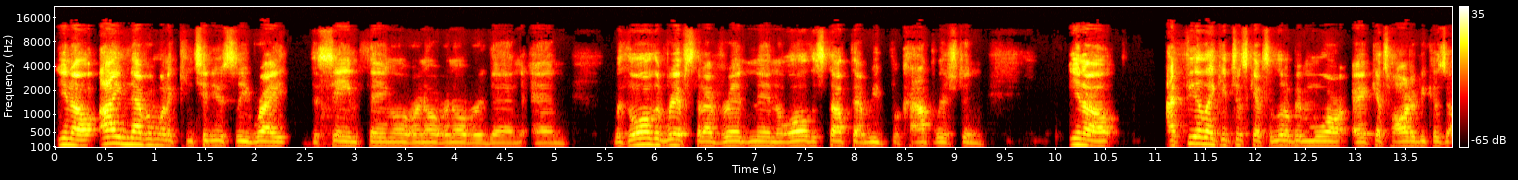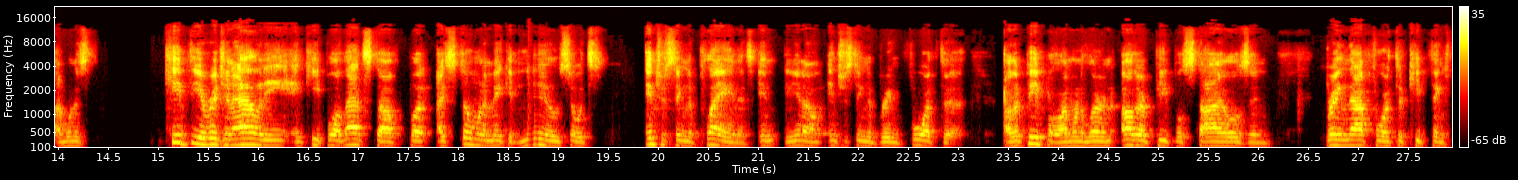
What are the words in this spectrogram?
you know, I never want to continuously write the same thing over and over and over again. And with all the riffs that I've written and all the stuff that we've accomplished, and you know, I feel like it just gets a little bit more, it gets harder because I want to keep the originality and keep all that stuff, but I still want to make it new. So it's interesting to play and it's in, you know, interesting to bring forth to other people. I want to learn other people's styles and bring that forth to keep things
